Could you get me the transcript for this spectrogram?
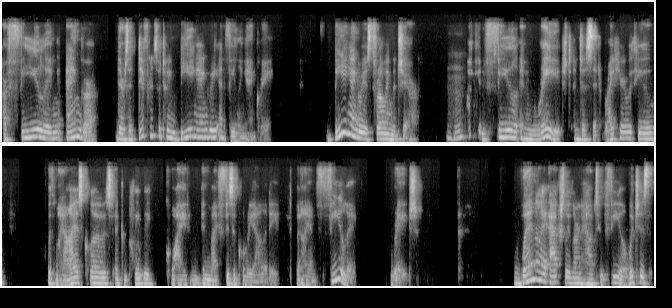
are feeling anger, there's a difference between being angry and feeling angry. Being angry is throwing the chair. Mm-hmm. I can feel enraged and just sit right here with you with my eyes closed and completely quiet in, in my physical reality. But I am feeling rage when I actually learn how to feel, which is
